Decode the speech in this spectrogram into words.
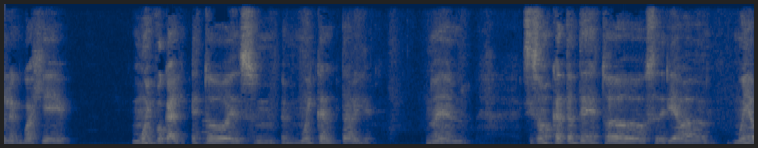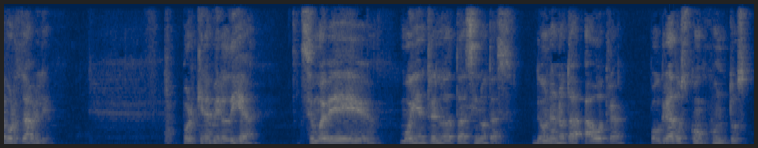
Un lenguaje muy vocal. Esto es, muy cantable. No si somos cantantes esto sería muy abordable. Porque la melodía se mueve muy entre notas y notas, de una nota a otra, o grados conjuntos,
